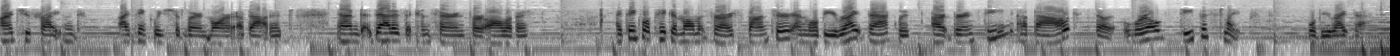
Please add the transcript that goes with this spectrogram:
aren't you frightened? I think we should learn more about it. And that is a concern for all of us. I think we'll take a moment for our sponsor and we'll be right back with Art Bernstein about the world's deepest lakes. We'll be right back.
